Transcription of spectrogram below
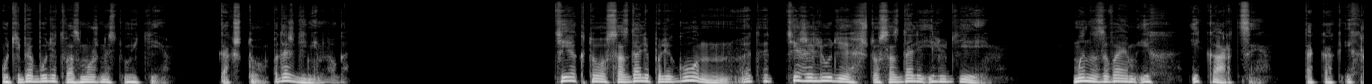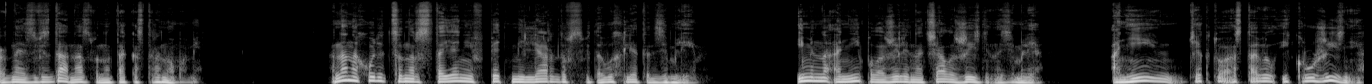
у тебя будет возможность уйти. Так что подожди немного». Те, кто создали полигон, — это те же люди, что создали и людей. Мы называем их икарцы, так как их родная звезда названа так астрономами. Она находится на расстоянии в 5 миллиардов световых лет от Земли. Именно они положили начало жизни на Земле, они — те, кто оставил икру жизни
